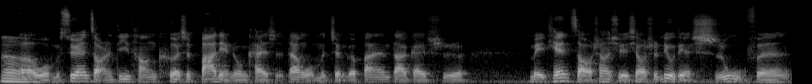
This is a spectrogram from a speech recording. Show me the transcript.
嗯，呃，我们虽然早上第一堂课是八点钟开始，但我们整个班大概是每天早上学校是六点十五分。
